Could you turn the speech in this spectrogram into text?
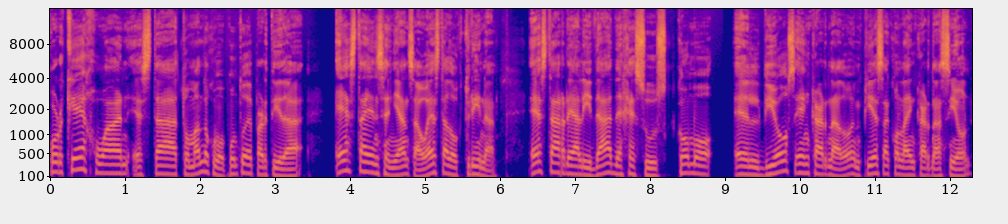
¿por qué Juan está tomando como punto de partida esta enseñanza o esta doctrina, esta realidad de Jesús como el Dios encarnado, empieza con la encarnación,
